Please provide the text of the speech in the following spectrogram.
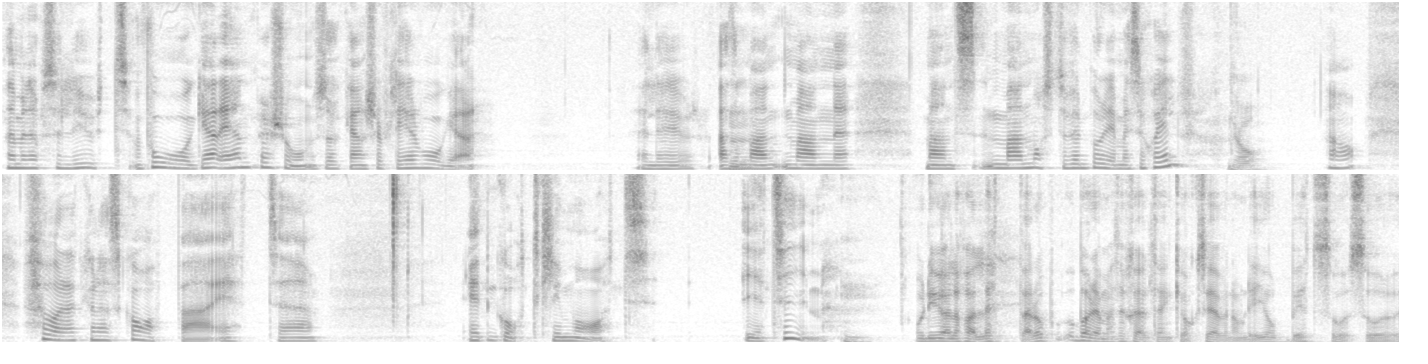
Nej men Absolut. Vågar en person så kanske fler vågar. Eller hur? Alltså mm. man, man, man, man måste väl börja med sig själv. Ja. ja för att kunna skapa ett, eh, ett gott klimat i ett team. Mm. Och det är i alla fall lättare att börja med sig själv, tänker jag också, även om det är jobbigt. Så, så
